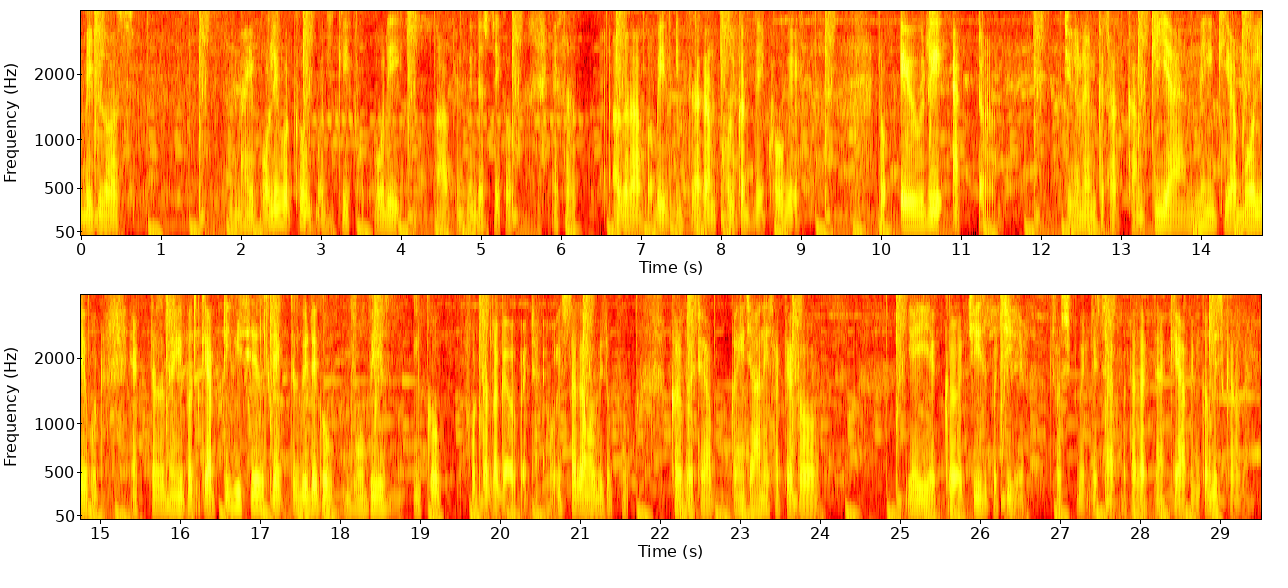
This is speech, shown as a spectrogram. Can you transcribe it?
बिग लॉस नहीं बॉलीवुड को, बल्कि पूरी फ़िल्म इंडस्ट्री को। ऐसा अगर आप अभी इंस्टाग्राम खोलकर देखोगे तो एवरी एक्टर जिन्होंने उनके साथ काम किया, नहीं किया बॉलीवुड एक्टर नहीं, बल्कि आप टीवी सीरियल्स के एक्टर भी देखो, वो भी इनको फ़ोटो लगा हुए बैठे हैं। इंस्टाग्राम अभी तो घर बैठे, आप कहीं जा नहीं सकते तो यही एक चीज़ बची है सोशल मीडिया से। आप बता सकते हैं कि आप इनका मिस कर रहे हैं।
